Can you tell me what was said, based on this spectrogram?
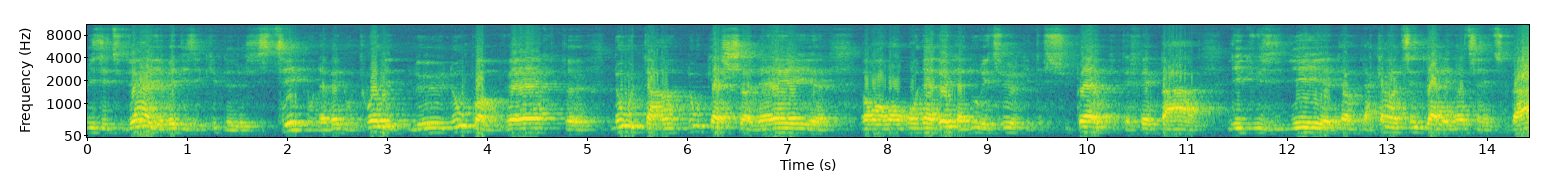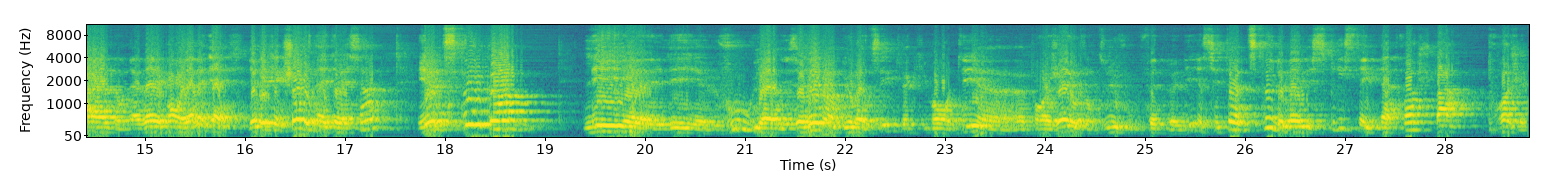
mes étudiants, il y avait des de logistique, on avait nos toilettes bleues, nos pommes vertes, nos tentes, nos caches-soleil. On, avait de la nourriture qui était superbe, qui était faite par les cuisiniers de la cantine de l'aréna de Saint-Hubert. On avait, bon, il y avait, quelque chose d'intéressant. Et un petit peu comme les, euh, euh, vous, les élèves en bureautique qui montez un, projet aujourd'hui, vous me faites venir, c'est un petit peu le même esprit, c'était une approche par projet.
